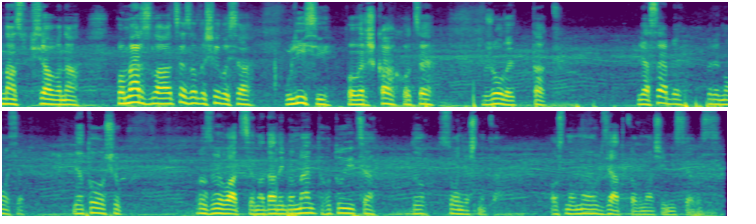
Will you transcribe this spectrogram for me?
у нас вся вона померзла, а це залишилося у лісі, по вершках. Оце бджоли так для себе переносять, для того, щоб розвиватися на даний момент, готуються до соняшника, основного взятка в нашій місцевості.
